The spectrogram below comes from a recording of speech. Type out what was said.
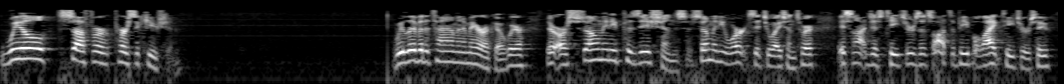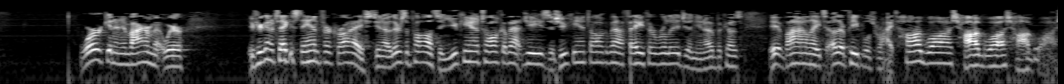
will suffer persecution. We live at a time in America where there are so many positions, so many work situations where it's not just teachers, it's lots of people like teachers who work in an environment where if you're going to take a stand for Christ, you know, there's a policy. You can't talk about Jesus. You can't talk about faith or religion, you know, because it violates other people's rights. Hogwash, hogwash, hogwash.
